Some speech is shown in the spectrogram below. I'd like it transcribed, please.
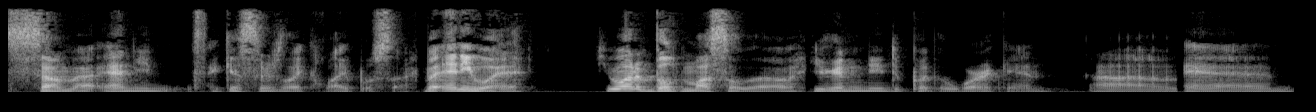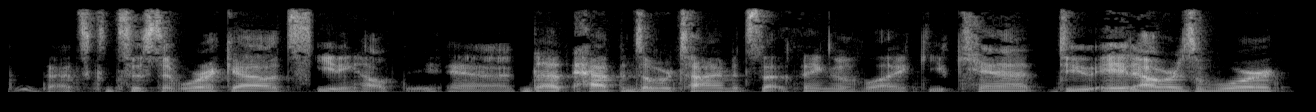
some, and you, I guess there's like liposuction. But anyway, if you want to build muscle though, you're going to need to put the work in. Um, and that's consistent workouts, eating healthy. And that happens over time. It's that thing of like, you can't do eight hours of work,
